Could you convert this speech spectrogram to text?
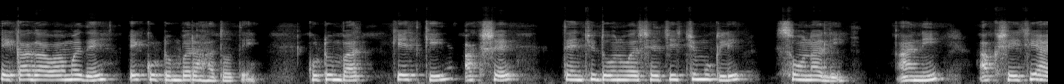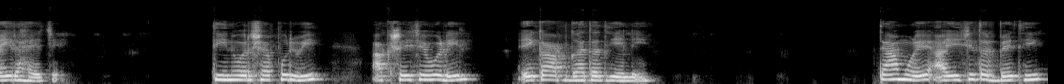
एका गावामध्ये एक कुटुंब राहत होते. कुटुंबात केतकी अक्षय त्यांची दोन वर्षाची चिमुकली सोनाली आणि अक्षयची आई राहायचे. तीन वर्षापूर्वी अक्षयचे वडील एका अपघातात गेले. त्यामुळे आईची तब्येत ही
